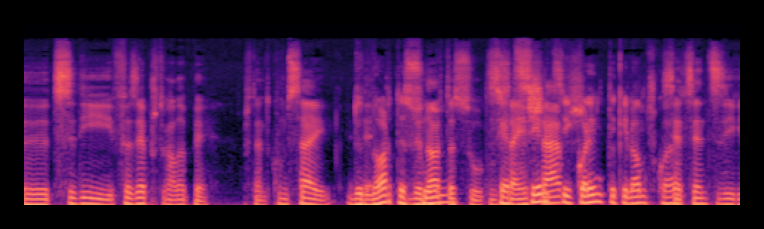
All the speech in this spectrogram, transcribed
eh, decidi fazer Portugal a pé. Portanto, comecei De eh, norte a sul. de norte a sul. Comecei em Chaves, 740 km quase. 700 e,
